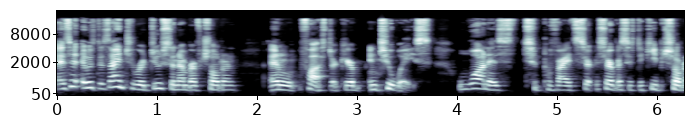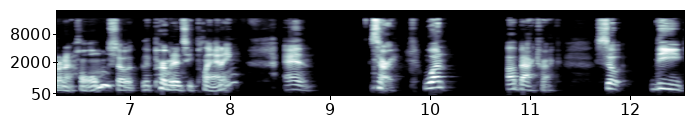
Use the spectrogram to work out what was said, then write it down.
It was designed to reduce the number of children and foster care in two ways. One is to provide ser- services to keep children at home, so the permanency planning. And sorry, one, I'll backtrack. So the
